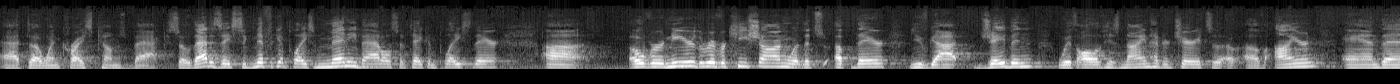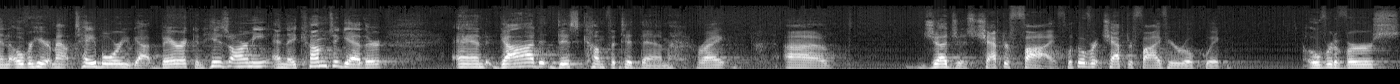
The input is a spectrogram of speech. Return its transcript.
at uh, when Christ comes back. So that is a significant place. Many battles have taken place there. Over near the river Kishon, that's up there, you've got Jabin with all of his 900 chariots of, of iron. And then over here at Mount Tabor, you've got Barak and his army, and they come together and God discomfited them, right? Uh, Judges chapter 5. Look over at chapter 5 here, real quick. Over to verse,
